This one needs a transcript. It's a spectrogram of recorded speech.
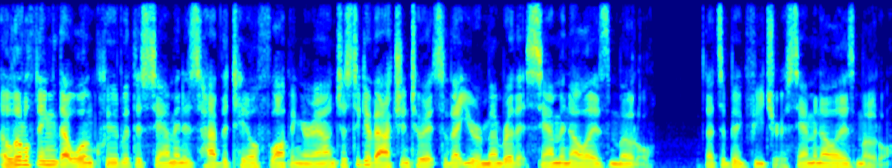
A little thing that we'll include with the salmon is have the tail flopping around just to give action to it so that you remember that salmonella is motile. That's a big feature. Salmonella is motile.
